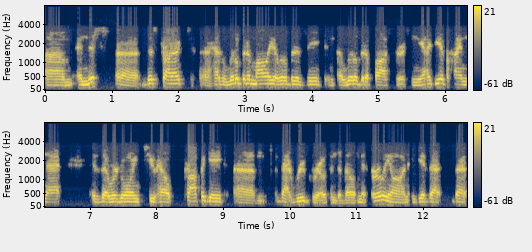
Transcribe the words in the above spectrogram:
Um, and this uh, this product uh, has a little bit of moly, a little bit of zinc, and a little bit of phosphorus. And the idea behind that is that we're going to help propagate um, that root growth and development early on, and give that that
